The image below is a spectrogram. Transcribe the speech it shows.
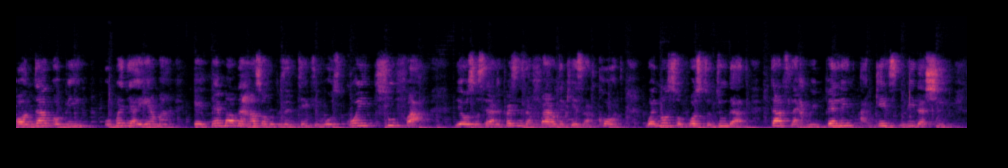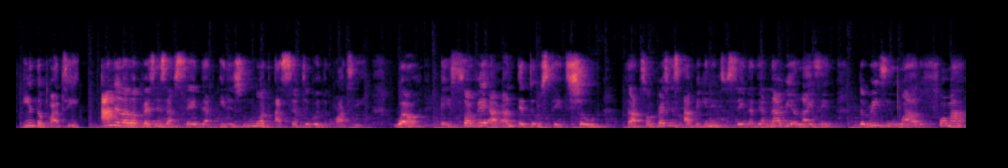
on Dan Orbih Iyama, a member of the House of Representatives, was going too far. They also said that the persons that filed the case at court were not supposed to do that. That's like rebelling against leadership in the party. And a lot of persons have said that it is not acceptable in the party. Well, a survey around Edo State showed that some persons are beginning to say that they are now realizing the reason why the former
